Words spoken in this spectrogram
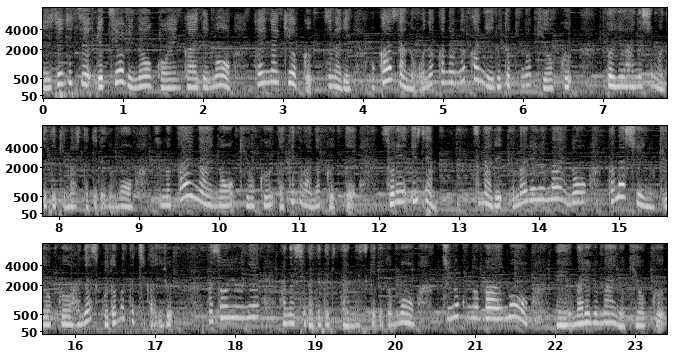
え、先日月曜日の講演会でも体内記憶、つまりお母さんのお腹の中にいる時の記憶という話も出てきましたけれども、その体内の記憶だけではなくって、それ以前、つまり生まれる前の魂の記憶を話す子供たちがいる。まあ、そういうね、話が出てきたんですけれども、うちの子の場合も、えー、生まれる前の記憶、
